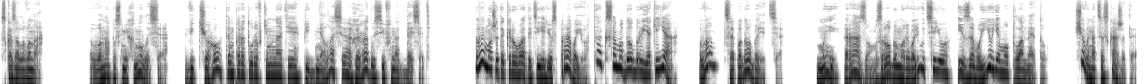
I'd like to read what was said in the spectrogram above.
сказала вона. Вона посміхнулася, від чого температура в кімнаті піднялася градусів на десять. Ви можете керувати цією справою так само добре, як і я. Вам це подобається. Ми разом зробимо революцію і завоюємо планету. Що ви на це скажете?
